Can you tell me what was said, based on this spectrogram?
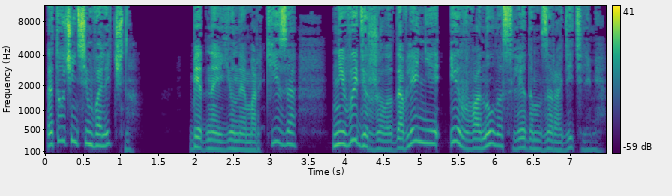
Это очень символично. Бедная юная маркиза не выдержала давления и рванула следом за родителями.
